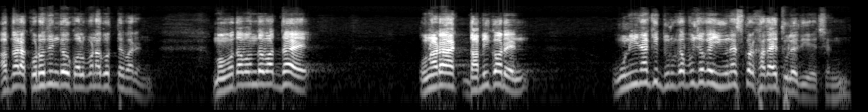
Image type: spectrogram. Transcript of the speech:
আপনারা কোনোদিন কেউ কল্পনা করতে পারেন? মমতা বন্দ্যোপাধ্যায় ওনারা দাবি করেন, উনি নাকি দুর্গাপুজোকে ইউনেস্কোর খাতায় তুলে দিয়েছেন।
